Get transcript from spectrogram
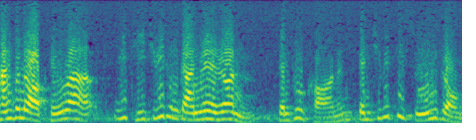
ทางตนออกถึงว่าวิถีชีวิตของการเร่ร่อน เป็นผู้ขอนั้น เป็นชีวิตที่สูงส่ง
